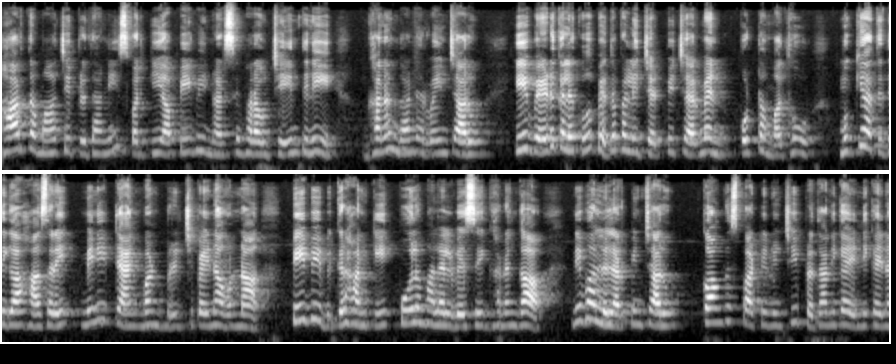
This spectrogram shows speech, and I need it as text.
భారత మాజీ ప్రధాని స్వర్గీయ పివి నరసింహారావు జయంతిని ఘనంగా నిర్వహించారు. ఈ వేడుకలకు పెద్దపల్లి జడ్పీ చైర్మన్ పుట్ట మధు ముఖ్య అతిథిగా హాజరై మినీ ట్యాంక్ బండ్ బ్రిడ్జ్ పైన ఉన్న పీబీ విగ్రహానికి పూలమాలలు వేసి ఘనంగా నివాళులర్పించారు. కాంగ్రెస్ పార్టీ నుంచి ప్రధానిగా ఎన్నికైన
